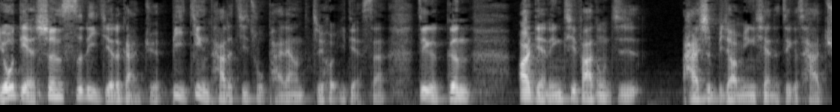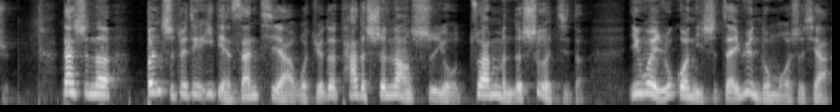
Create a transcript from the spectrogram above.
有点声嘶力竭的感觉，毕竟它的基础排量只有一点三，这个跟二点零 T 发动机还是比较明显的这个差距。但是呢，奔驰对这个一点三 T 啊，我觉得它的声浪是有专门的设计的，因为如果你是在运动模式下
